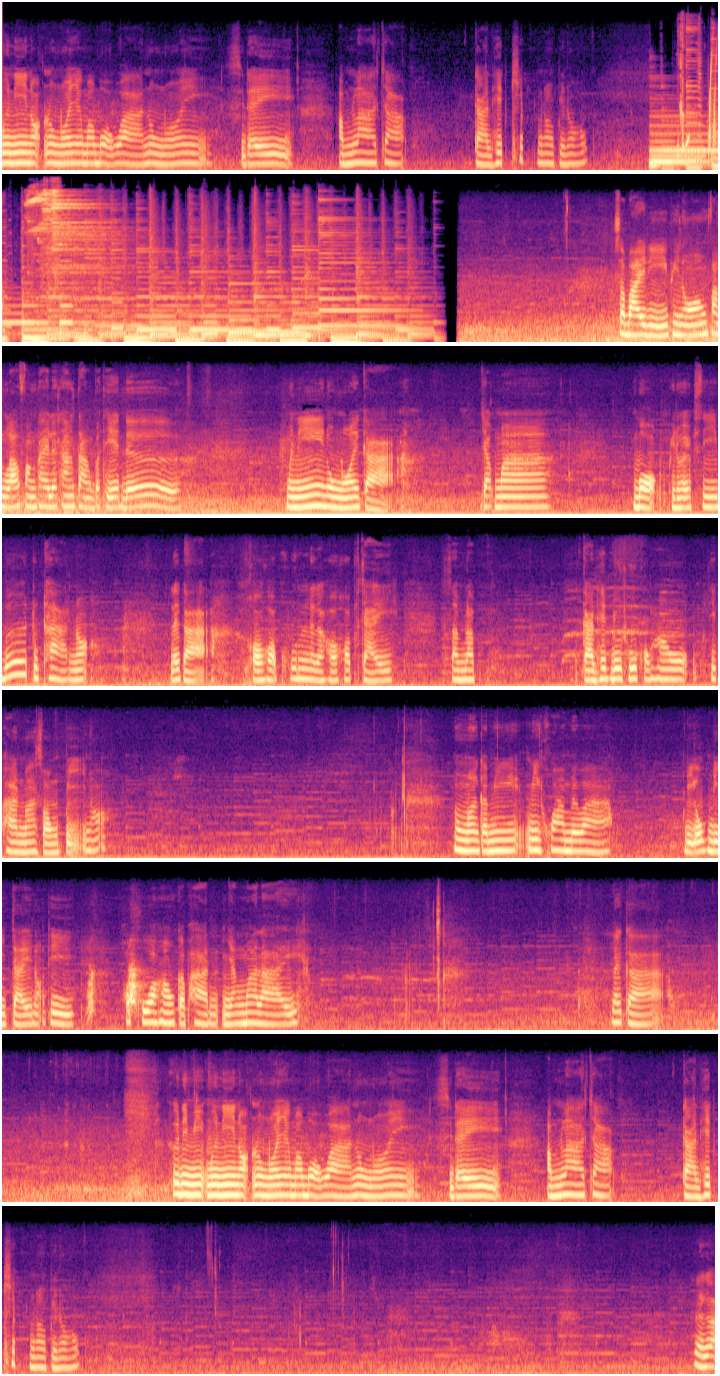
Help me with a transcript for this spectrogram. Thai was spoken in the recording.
มือนี้เนาะน้องน้อยยังมาบอกว่าน้องน้อยสิได้อำลาจากการเฮ็ดคลิปเนาะพี่น้องสบายดีพี่น้องฟังลาวฟังไทยและทางต่างประเทศเด้อมื้อนี้น้องน้อยกะอยากมาบอกพี่น้อง FC เบิดทุกทานเนาะแล้วก็ ขอขอบคุณแล้วก็ขอขอบใจสำหรับการเฮ็ด YouTube ของเฮาที่ผ่านมาสองปีเนาะน้องน้อยก็มีมีความแบบว่า ดีอกดีใจเนาะที่ครอบครัวเฮากับผ่านยังมาหลาย แล้วก็คือในมีมือนี้เนาะน้องน้อยยังมาบอกว่าน้องน้อย สิได้อำลาจากการเฮ็ดคลิปเนาะพี่น้องแล้วก็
